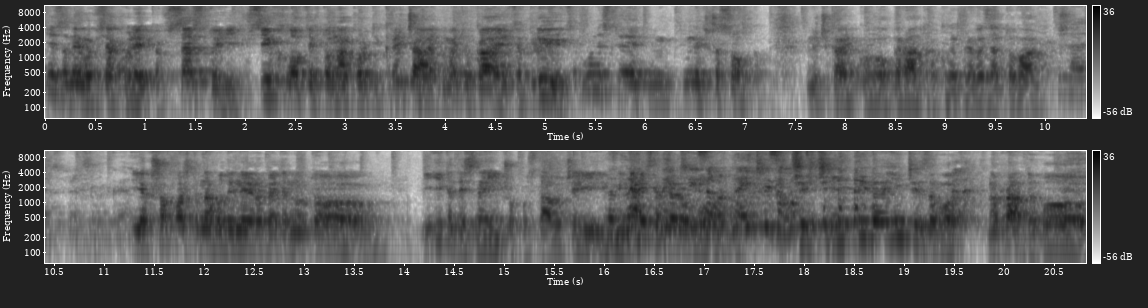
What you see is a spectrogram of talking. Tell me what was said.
і за ними вся колейка. Все стоїть. Всі хлопці, хто на акорді, кричать, матюкаються, плюються. Вони стоять, в них часовка. Вони чекають коли оператора, коли привезе товар. Якщо хочете на години робити, ну то ідіть десь на іншу поставу, чи і- міняйте вже роботу. Чи, чи йти на інший завод. Направда, бо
